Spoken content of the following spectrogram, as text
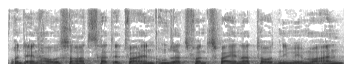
Und ein Hausarzt hat etwa einen Umsatz von 200.000, nehmen wir mal an,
